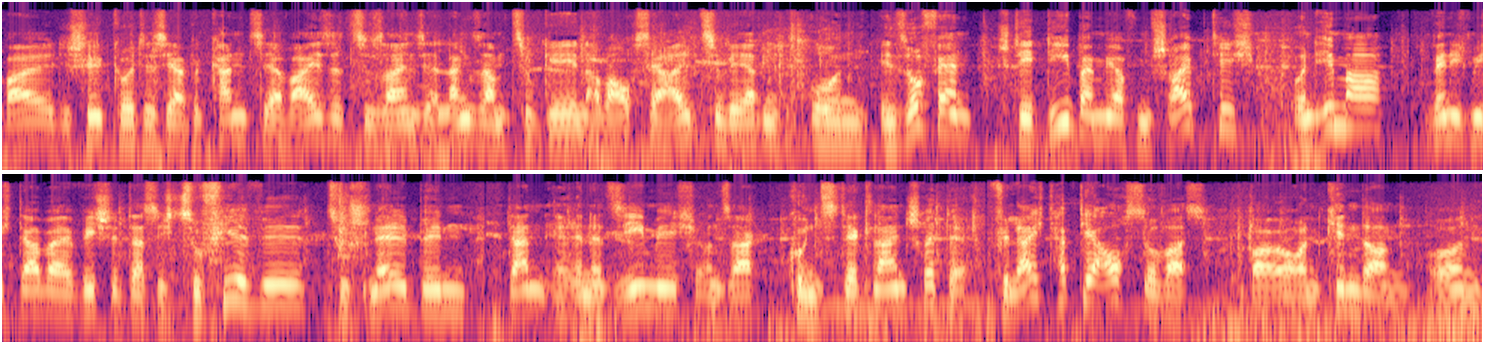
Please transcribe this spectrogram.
weil die Schildkröte ist ja bekannt, sehr weise zu sein, sehr langsam zu gehen, aber auch sehr alt zu werden. Und insofern steht die bei mir auf dem Schreibtisch und immer wenn ich mich dabei erwische, dass ich zu viel will, zu schnell bin, dann erinnert sie mich und sagt Kunst der kleinen Schritte. Vielleicht habt ihr auch sowas bei euren Kindern und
